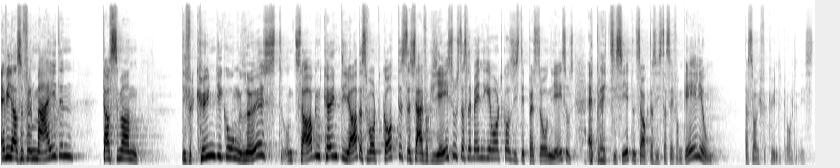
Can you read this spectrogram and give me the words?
Er will also vermeiden, dass man die Verkündigung löst und sagen könnte, ja, das Wort Gottes, das ist einfach Jesus, das lebendige Wort Gottes, ist die Person Jesus. Er präzisiert und sagt, das ist das Evangelium, das euch verkündet worden ist.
